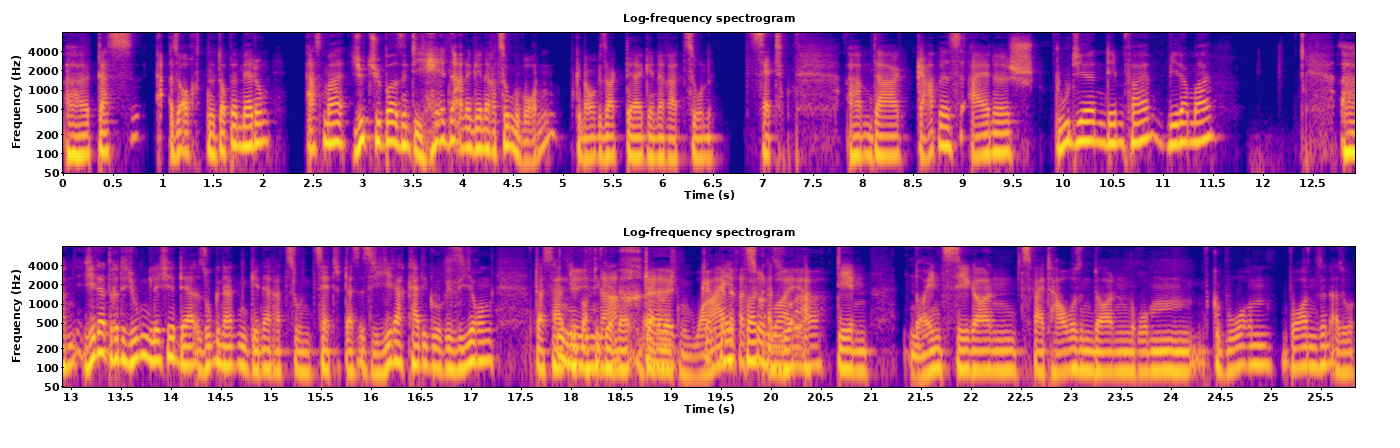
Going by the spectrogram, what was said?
Äh, das, also auch eine Doppelmeldung. Erstmal, YouTuber sind die Helden einer Generation geworden. Genau gesagt der Generation Z. Ähm, da gab es eine Studie in dem Fall wieder mal. Ähm, jeder dritte Jugendliche der sogenannten Generation Z, das ist jeder Kategorisierung, das halt Nee, eben auf die nach, äh, Generation Y Generation folgt, also Y, ja. ab den 90ern, 2000ern rum geboren worden sind. Also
